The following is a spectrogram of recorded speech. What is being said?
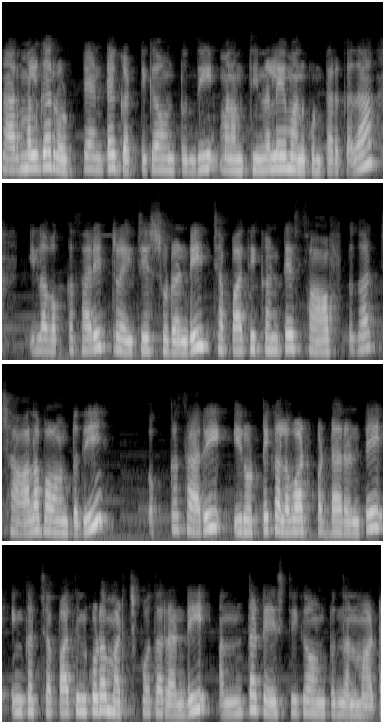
నార్మల్గా రొట్టె అంటే గట్టిగా ఉంటుంది. మనం తినలేమనుకుంటారు కదా. ఇలా ఒక్కసారి ట్రై చేసి చూడండి. చపాతీ కంటే సాఫ్ట్గా చాలా బాగుంటుంది. ఒక్కసారి ఈ రొట్టెకి అలవాటు పడ్డారంటే ఇంకా చపాతీని కూడా మర్చిపోతారండి. అంత టేస్టీగా ఉంటుందన్నమాట.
